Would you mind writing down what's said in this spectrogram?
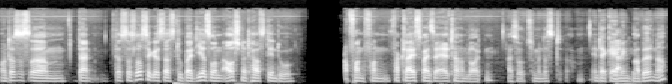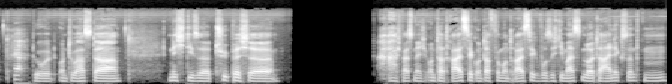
und das ist, ähm, dein, dass das Lustige ist, dass du bei dir so einen Ausschnitt hast, den du von, von vergleichsweise älteren Leuten, also zumindest ähm, in der Gaming-Bubble, ne? Ja. Du, und du hast da nicht diese typische, ah, ich weiß nicht, unter 30, unter 35, wo sich die meisten Leute einig sind, hm,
